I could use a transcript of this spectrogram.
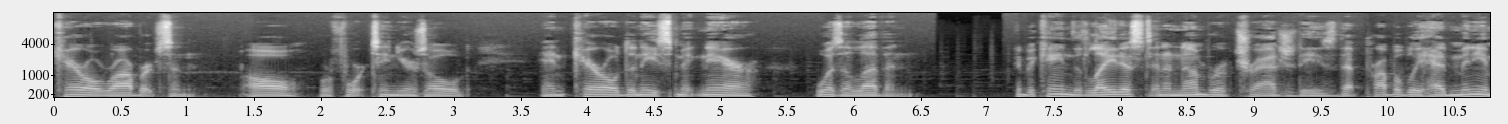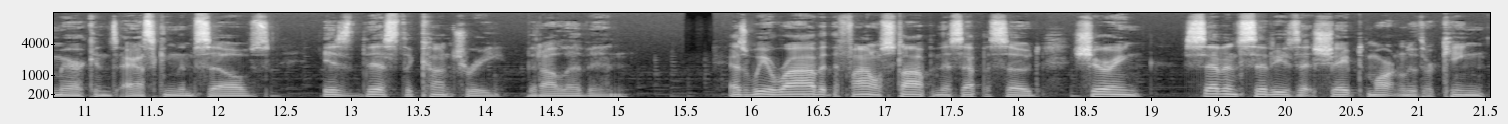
Carol Robertson, all were 14 years old, and Carol Denise McNair was 11. It became the latest in a number of tragedies that probably had many Americans asking themselves, Is this the country that I live in? As we arrive at the final stop in this episode, sharing seven cities that shaped Martin Luther King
